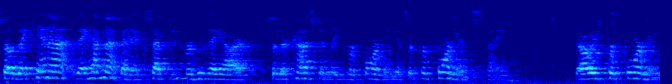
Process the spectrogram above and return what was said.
So they cannot, they have not been accepted for who they are, so they're constantly performing. It's a performance thing. They're always performing.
